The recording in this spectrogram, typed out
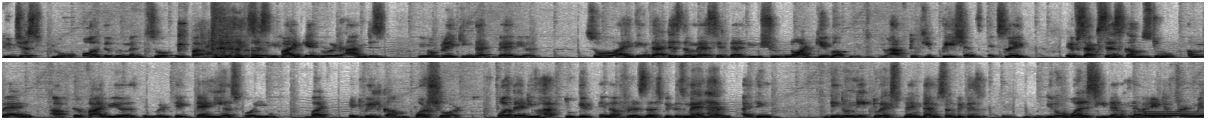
to just prove all the women. So if I, it's just if i can do it i'm just you know breaking that barrier so i think that is the message that you should not give up. You, have to keep patience. It's like if success comes to a man after five years it will take 10 years for you but it will come for sure. For that you have to give enough results because men have i think they don't need to explain themselves because you know world see them in a very different way.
